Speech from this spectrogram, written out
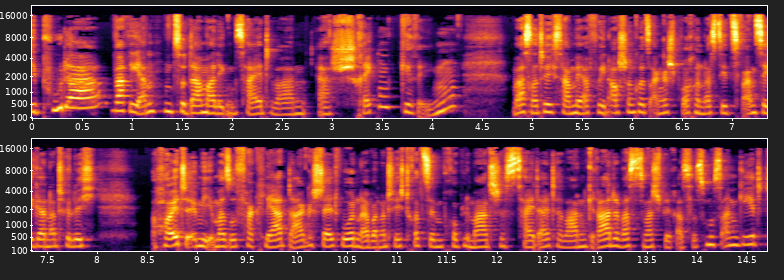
Die Puder-Varianten zur damaligen Zeit waren erschreckend gering, was natürlich, das haben wir ja vorhin auch schon kurz angesprochen, dass die 20er natürlich heute irgendwie immer so verklärt dargestellt wurden, aber natürlich trotzdem ein problematisches Zeitalter waren, gerade was zum Beispiel Rassismus angeht.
